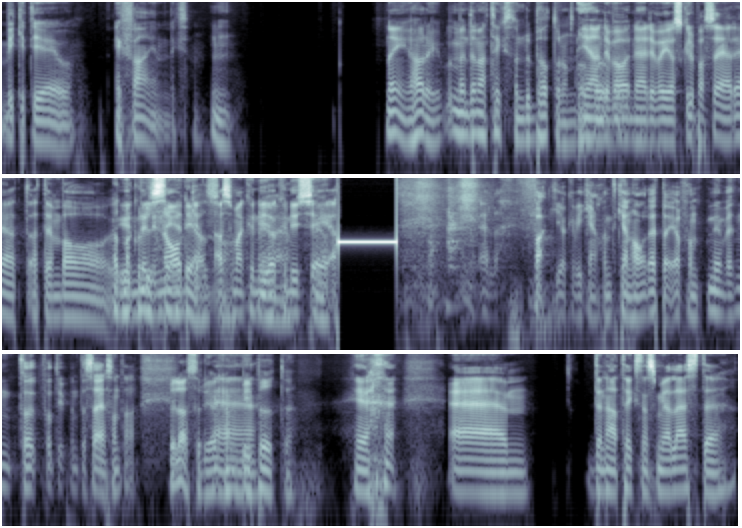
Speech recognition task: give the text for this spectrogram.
Vilket är, är fine. Liksom. Mm. Nej, jag hör dig. Men den här texten du pratade om då? Ja, det var, nej, det var, jag skulle bara säga det att, att den var Att man kunde se det naken. alltså? man kunde, Ja, jag ja, kunde ju se att... Eller fuck, jag, vi kanske inte kan ha detta. Jag får, inte- jag inte, får typ inte säga sånt här. Vi löser det. Jag kan Eh. bipa ut det. Ja. Ehm, den här texten som jag läste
